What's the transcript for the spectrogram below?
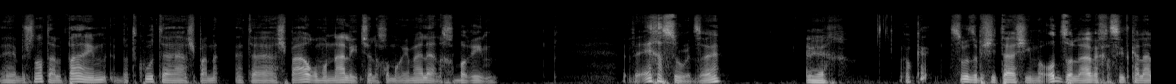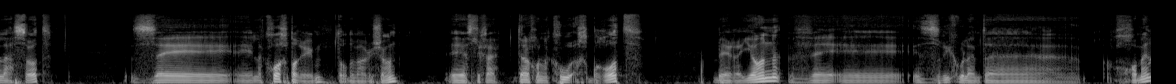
אה, בשנות האלפיים בדקו את ההשפעה, את ההשפעה ההורמונלית של החומרים האלה על עכברים. ואיך עשו את זה? איך? אוקיי. עשו את זה בשיטה שהיא מאוד זולה ויחסית קלה לעשות. זה, אה, לקחו עכברים, בתור דבר ראשון. אה, סליחה, יותר נכון, לקחו עכברות בהיריון והזריקו להם את החומר.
